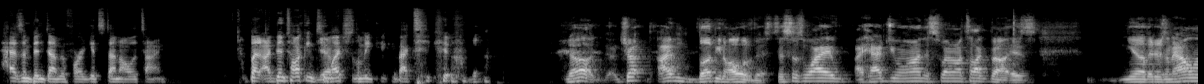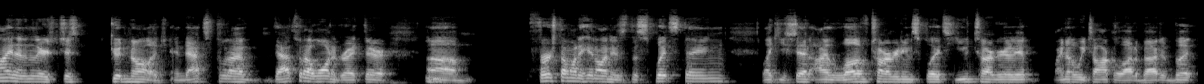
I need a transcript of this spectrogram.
hasn't been done before. It gets done all the time. But I've been talking too yeah. much. So let me kick it back to you. no, I'm loving all of this. This is why I had you on. This is what I want to talk about. Is you know, there's an outline and then there's just good knowledge, and that's what I that's what I wanted right there. Mm-hmm. Um, first, I want to hit on is the splits thing. Like you said, I love targeting splits. You targeted it. I know we talk a lot about it, but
